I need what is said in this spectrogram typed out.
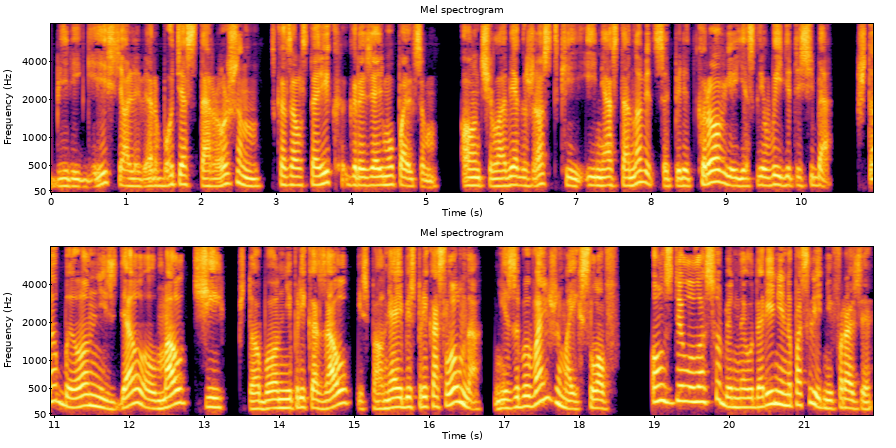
«Берегись, Оливер, будь осторожен», — сказал старик, грозя ему пальцем. «Он человек жесткий и не остановится перед кровью, если выйдет из себя. Что бы он ни сделал, молчи. Что бы он ни приказал, исполняй беспрекословно. Не забывай же моих слов». Он сделал особенное ударение на последней фразе.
